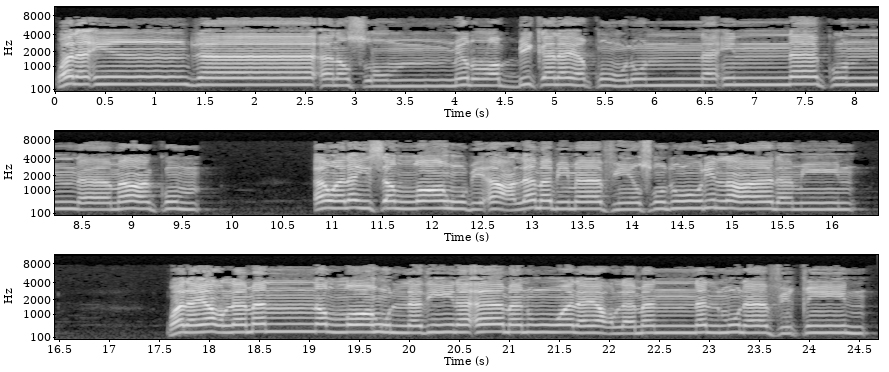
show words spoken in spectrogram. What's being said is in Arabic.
ولئن جاء نصر من ربك ليقولن إنا كنا معكم أوليس الله بأعلم بما في صدور العالمين وليعلمن الله الذين آمنوا وليعلمن المنافقين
